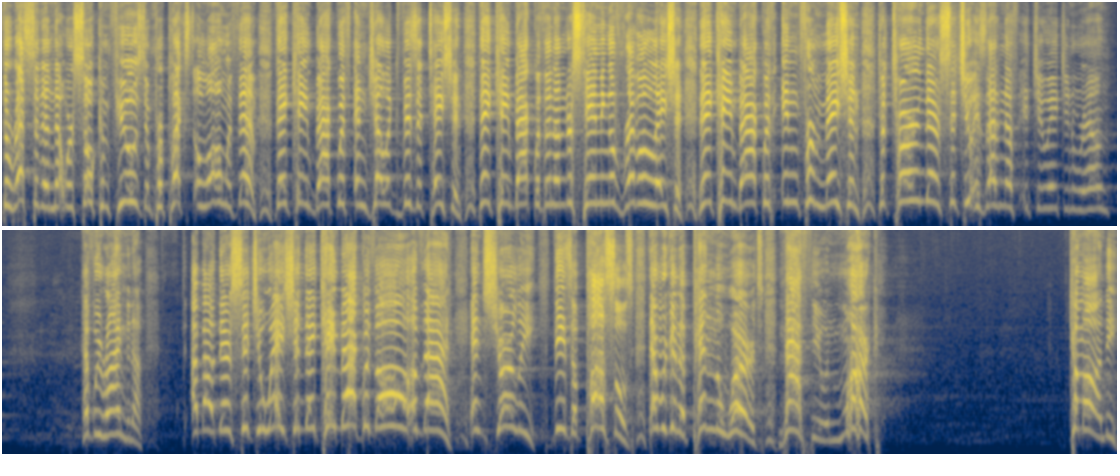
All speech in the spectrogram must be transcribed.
the rest of them that were so confused and perplexed along with them. They came back with angelic visitation. They came back with an understanding of revelation. They came back with information to turn their situation is that enough situation around? Have we rhymed enough about their situation, they came back with all of that. And surely these apostles that were going to pen the words, Matthew and Mark, come on, the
